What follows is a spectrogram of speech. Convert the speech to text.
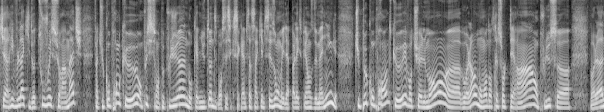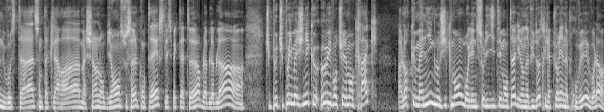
qui arrive là, qui doit tout jouer sur un match. Enfin, tu comprends que eux, en plus, ils sont un peu plus jeunes. Bon, Cam Newton, bon, c'est c'est quand même sa cinquième saison, mais il a pas l'expérience de Manning. Tu peux comprendre que eux, éventuellement, euh, voilà, au moment d'entrer sur le terrain, en plus, euh, voilà, nouveau stade, Santa Clara, machin, l'ambiance, tout ça, le contexte, les spectateurs, blablabla. euh, tu peux, tu peux imaginer que eux, éventuellement, craquent. Alors que Manning, logiquement, bon, il a une solidité mentale, il en a vu d'autres, il a plus rien à prouver, voilà.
